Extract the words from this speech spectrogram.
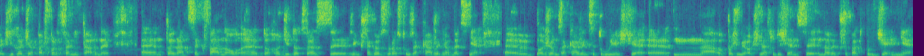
jeśli chodzi o paszport sanitarny, to nad Sekwaną dochodzi do coraz większego wzrostu zakażeń. Obecnie e, poziom zakażeń sytuuje się e, na poziomie 18 tysięcy nowych przypadków dziennie,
